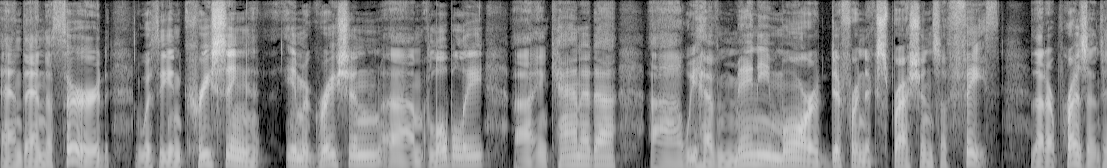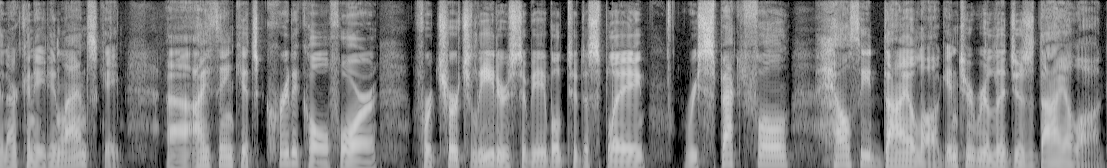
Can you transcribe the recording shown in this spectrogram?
And then the third, with the increasing immigration um, globally, uh, in Canada, uh, we have many more different expressions of faith that are present in our Canadian landscape. Uh, I think it's critical for, for church leaders to be able to display respectful, healthy dialogue, interreligious dialogue.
